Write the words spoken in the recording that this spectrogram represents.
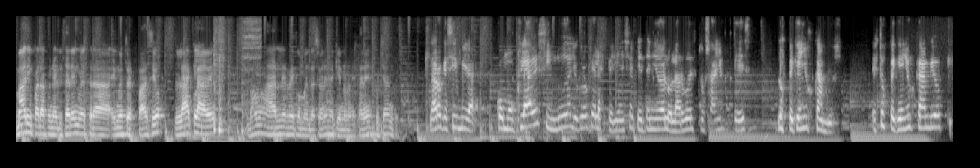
Mari, para finalizar en, nuestra, en nuestro espacio, la clave, vamos a darle recomendaciones a quienes nos están escuchando. Claro que sí, mira, como clave, sin duda, yo creo que la experiencia que he tenido a lo largo de estos años es los pequeños cambios. Estos pequeños cambios que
